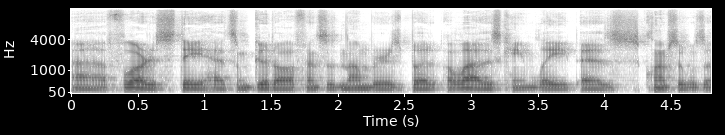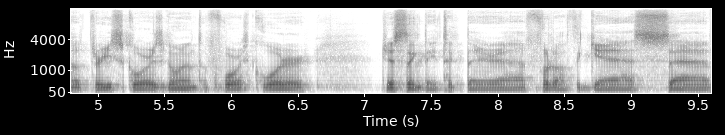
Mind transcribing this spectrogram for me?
Uh, Florida State had some good offensive numbers, but a lot of this came late as Clemson was up three scores going into fourth quarter. Just think they took their uh, foot off the gas uh,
